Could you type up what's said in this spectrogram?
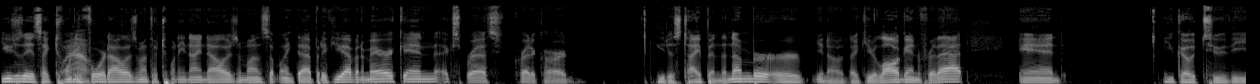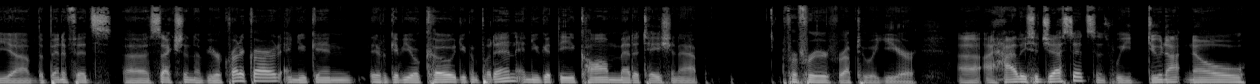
Usually it's like twenty four dollars a month or twenty nine dollars a month, something like that. But if you have an American Express credit card, you just type in the number or you know like your login for that, and you go to the uh, the benefits uh, section of your credit card, and you can it'll give you a code you can put in, and you get the Calm Meditation app for free for up to a year. Uh, I highly suggest it since we do not know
